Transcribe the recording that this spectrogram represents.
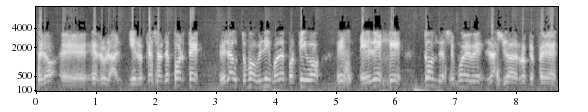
Pero eh, es rural. Y en lo que hace al deporte, el automovilismo deportivo es el eje donde se mueve la ciudad de Roque Pérez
